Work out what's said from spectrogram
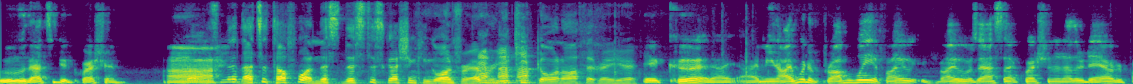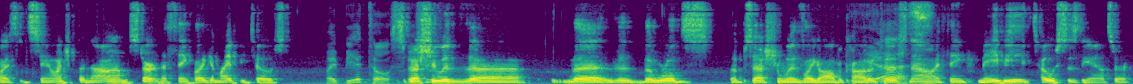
Ooh, that's a good question. No, Uh, it? That's a tough one. This this discussion can go on forever. You keep going off it right here. it could. I, I mean, I would have probably if I if I was asked that question another day, I would have probably said sandwich. But now I'm starting to think like it might be toast. Might be a toast, especially with the the the, the world's obsession with like avocado Yes. toast now. I think maybe toast is the answer.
